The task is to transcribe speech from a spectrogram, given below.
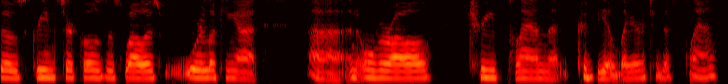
those green circles as well as we're looking at uh, an overall tree plan that could be a layer to this plan.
